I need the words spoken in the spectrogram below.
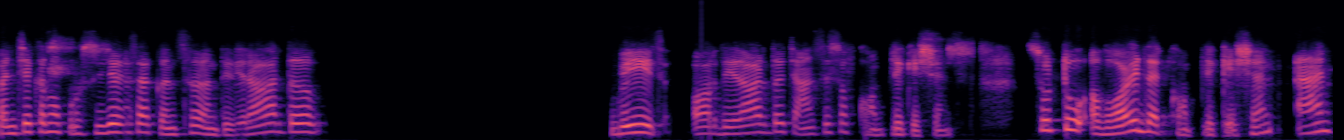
Panchakarma procedures are concerned, there are the ways or there are the chances of complications. So to avoid that complication and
